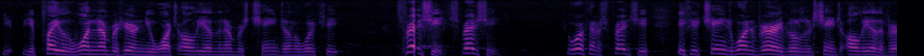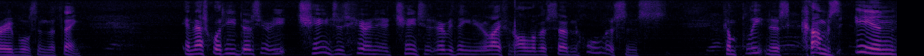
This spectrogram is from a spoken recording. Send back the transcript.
you, you play with one number here and you watch all the other numbers change on the worksheet. Spreadsheet, spreadsheet. If you work on a spreadsheet, if you change one variable, it'll change all the other variables in the thing. And that's what he does here. He changes here and it changes everything in your life, and all of a sudden, wholeness and completeness comes in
